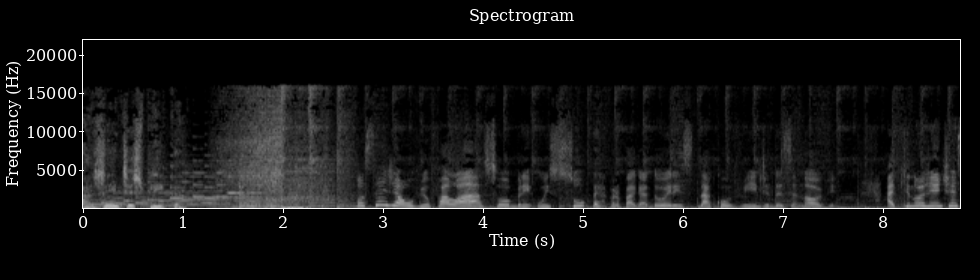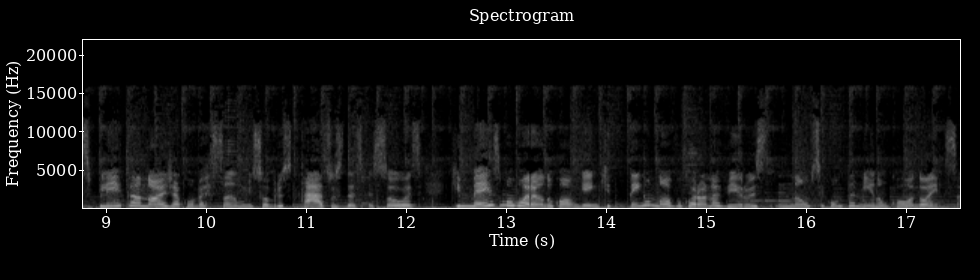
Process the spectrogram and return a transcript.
A gente explica. Você já ouviu falar sobre os superpropagadores da Covid-19? Aqui no A Gente Explica, nós já conversamos sobre os casos das pessoas que, mesmo morando com alguém que tem o novo coronavírus, não se contaminam com a doença.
